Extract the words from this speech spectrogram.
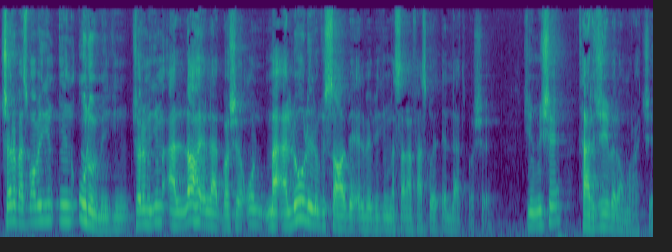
چرا پس ما بگیم این اونو میگیم؟ چرا میگیم الله علت باشه؟ اون معلولی رو که صاحب علم بگیم مثلا فرض کنید علت باشه. که میشه؟ ترجیح بلا مرجع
